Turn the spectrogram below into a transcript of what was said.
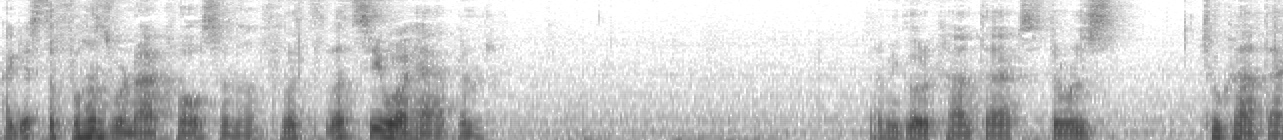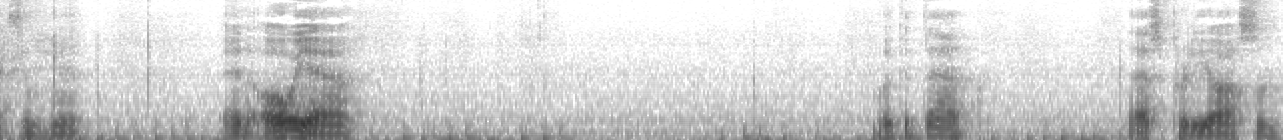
I guess the phones were not close enough. Let's let's see what happened. Let me go to contacts. There was two contacts in here. And oh yeah, Look at that. That's pretty awesome.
